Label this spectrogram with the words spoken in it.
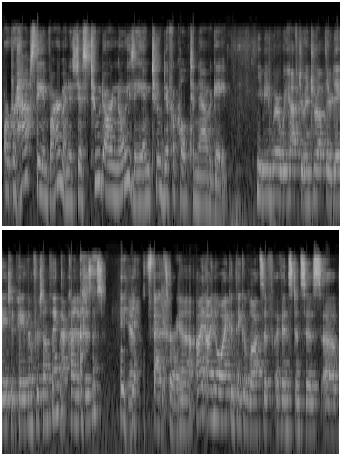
or perhaps the environment is just too darn noisy and too difficult to navigate. You mean where we have to interrupt their day to pay them for something? That kind of business? Yes, that's right. Yeah, I, I know I can think of lots of, of instances uh,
